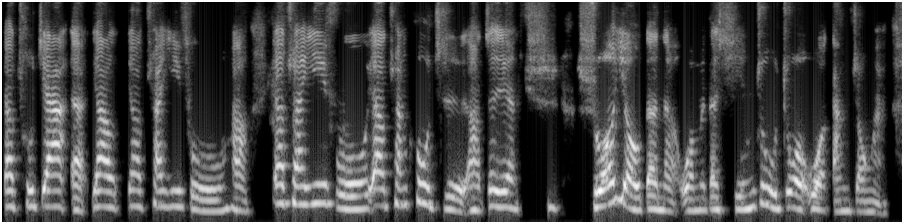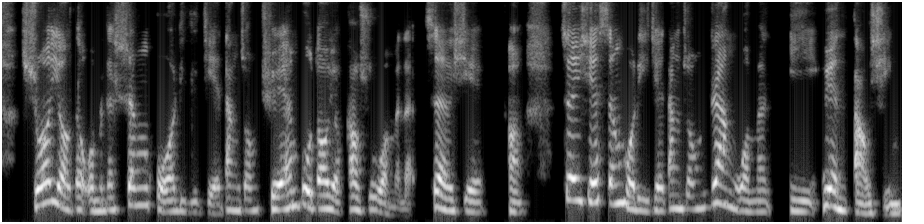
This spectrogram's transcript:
要出家，呃，要要穿衣服哈，要穿衣服，要穿裤子啊，这样所有的呢，我们的行住坐卧当中啊，所有的我们的生活礼节当中，全部都有告诉我们的这些啊，这些生活礼节当中，让我们以愿导行，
